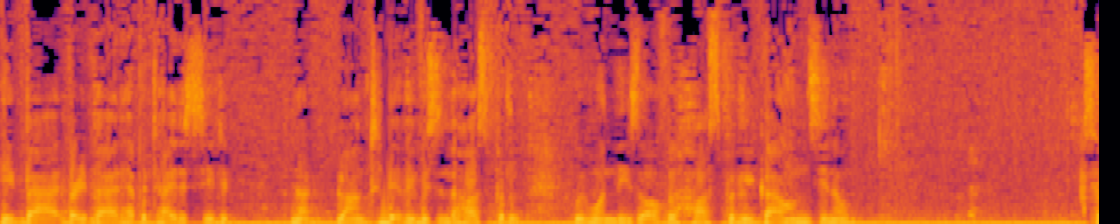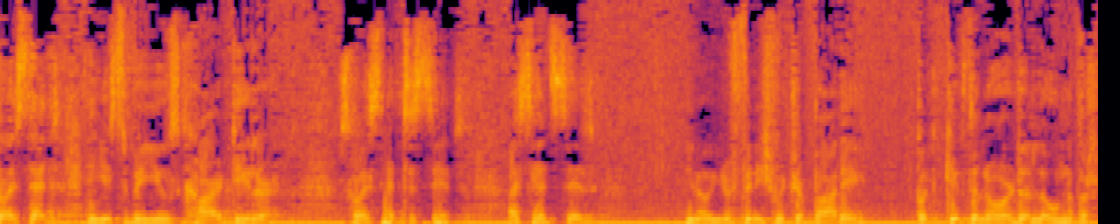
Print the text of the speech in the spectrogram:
he bad, very bad hepatitis. He did not long to live. He was in the hospital with one of these awful hospital gowns, you know. So I said, he used to be a used car dealer. So I said to Sid, I said, Sid, you know, you're finished with your body, but give the Lord a loan of it.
